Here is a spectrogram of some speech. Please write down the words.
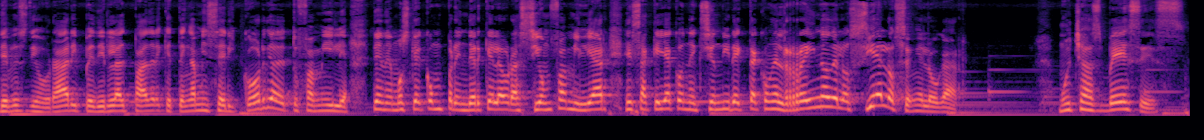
debes de orar y pedirle al Padre que tenga misericordia de tu familia. Tenemos que comprender que la oración familiar es aquella conexión directa con el reino de los cielos en el hogar. Muchas veces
